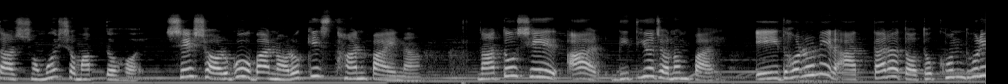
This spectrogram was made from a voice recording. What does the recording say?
তার সময় সমাপ্ত হয়। সে স্বর্গ বা নরকে স্থান পায় না না তো সে আর দ্বিতীয় জন্ম পায়। এই ধরনের আত্মারা ততক্ষণ ধরে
